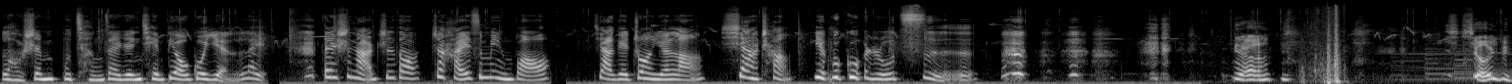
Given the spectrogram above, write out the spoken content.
老身不曾在人前掉过眼泪，但是哪知道这孩子命薄，嫁给状元郎，下场也不过如此。娘，小玉，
